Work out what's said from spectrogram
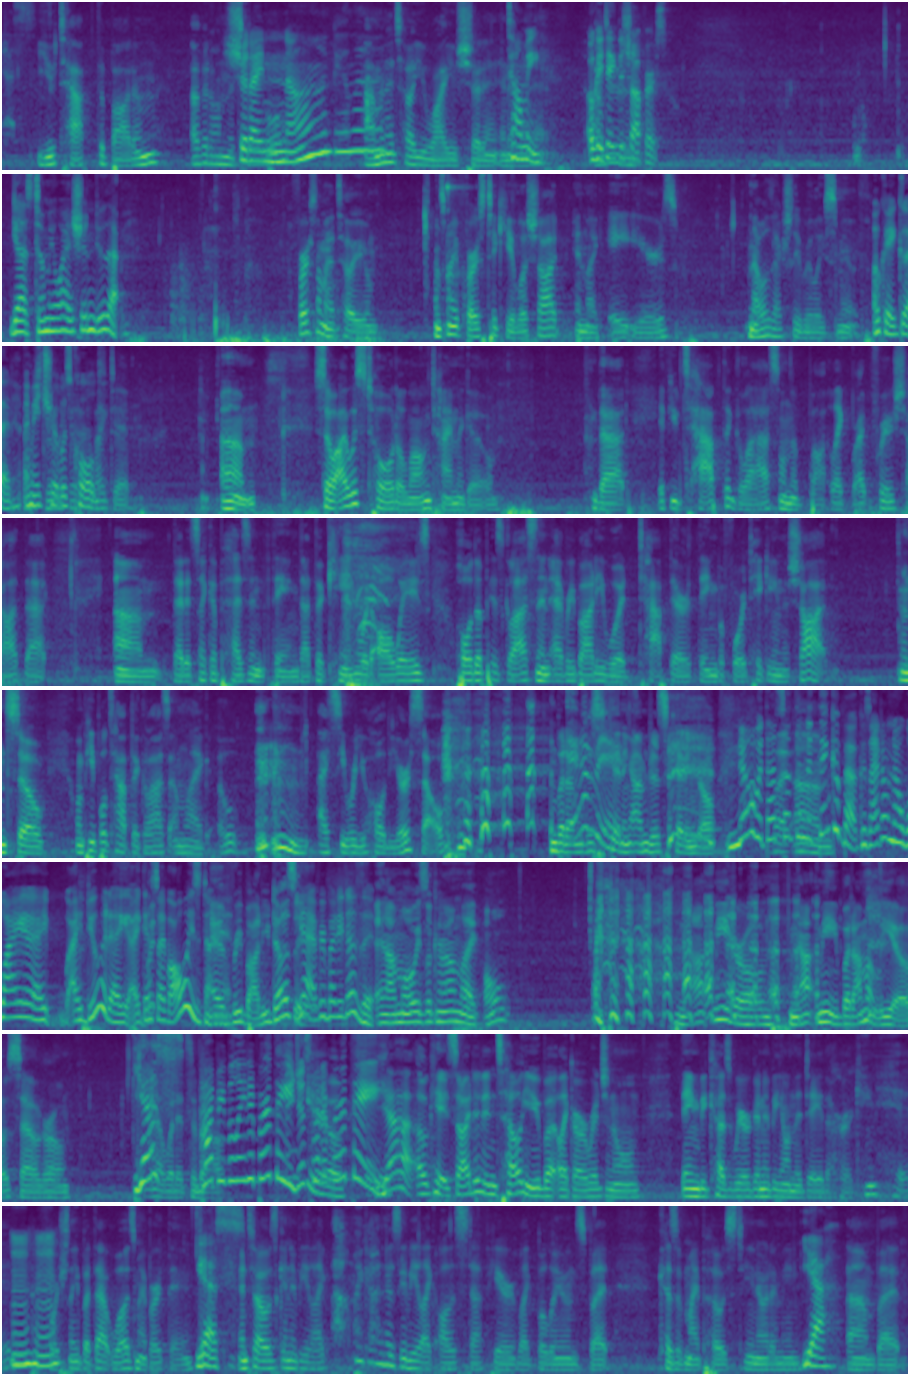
Yes. You tap the bottom of it on the Should I not do that? I'm going to tell you why you shouldn't. Tell me. Okay, I'll take the shot first. Yes, tell me why I shouldn't do that. First, I'm going to tell you, it's my first tequila shot in like eight years. And that was actually really smooth. Okay, good. I made It's sure it was good. cold. I liked it. Um, so I was told a long time ago that if you tap the glass on the bo- like right before your shot, that um, that it's like a peasant thing. That the king would always hold up his glass, and then everybody would tap their thing before taking the shot. And so when people tap the glass, I'm like, oh, I see where you hold yourself. but I'm just it. kidding. I'm just kidding, girl. No, but that's But, something to um, think about because I don't know why I, I do it. I, I guess I've always done it. Everybody does it. Yeah, everybody does it. And I'm always looking around like, oh, not me, girl. Not me. But I'm a Leo, so, girl. yes. what it's about. Happy belated birthday. You just had a birthday. Yeah, okay. So I didn't tell you, but like our original thing, because we were going to be on the day the hurricane hit, unfortunately, but that was my birthday. Mm-hmm. Yes. And so I was going to be like, oh my God, there's going to be like all this stuff here, like balloons, but because of my post, you know what I mean? Yeah. Um, but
